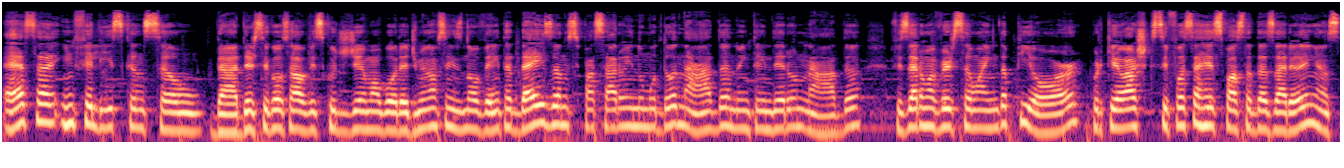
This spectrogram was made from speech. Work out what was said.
essa infeliz canção da Dercy Gonçalves com o DJ Malbora de 1990, 10 anos se passaram e não mudou nada, não entenderam nada. Fizeram uma versão ainda pior, porque eu acho que se fosse a resposta das aranhas,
